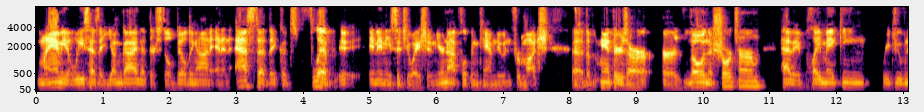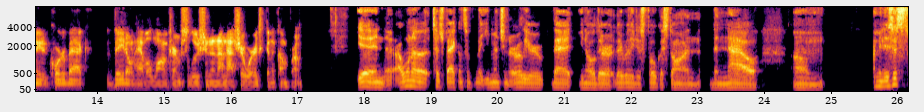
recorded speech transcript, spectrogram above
Miami at least has a young guy that they're still building on and an asset they could flip in any situation. You're not flipping Cam Newton for much. Uh, the Panthers are, are though in the short term have a playmaking rejuvenated quarterback. They don't have a long term solution, and I'm not sure where it's going to come from. Yeah, and I want to touch back on something that you mentioned earlier that you know they're they're really just focused on the now. Um, I mean, is this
